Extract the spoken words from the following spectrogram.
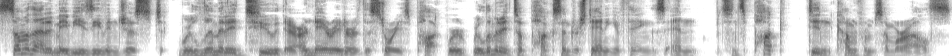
some of that maybe is even just we're limited to our narrator of the story is Puck. We're we're limited to Puck's understanding of things, and since Puck didn't come from somewhere else,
